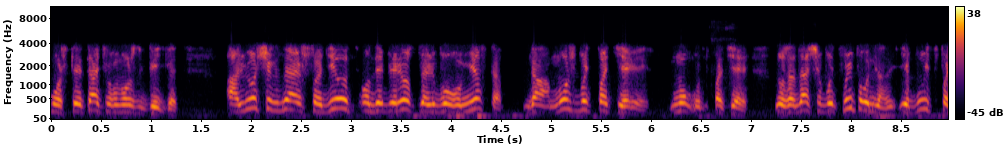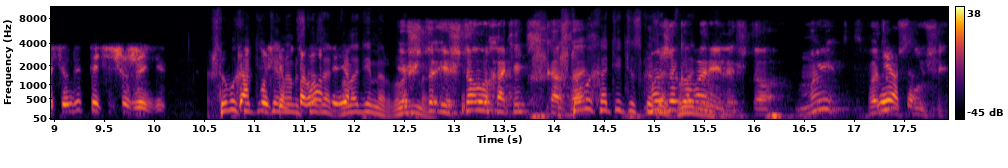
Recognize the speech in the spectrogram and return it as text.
Может летать, его может сбить, говорит. А летчик знает, что делать, он доберется до любого места. Да, может быть потери, могут быть потери, но задача будет выполнена и будет спасены тысячи жизней. Что вы Как хотите нам сказать, Я- Владимир? И Владимир. что, и что вы хотите сказать? Что вы хотите сказать, Мы же Владимир? говорили, что мы в этом Нет. случае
